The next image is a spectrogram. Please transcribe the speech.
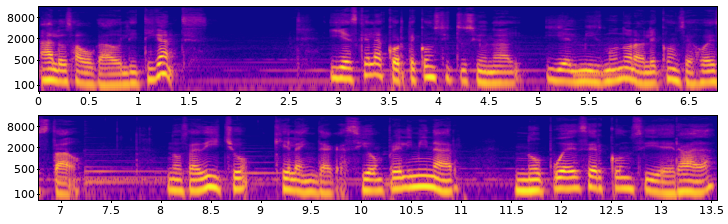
a los abogados litigantes. Y es que la Corte Constitucional y el mismo Honorable Consejo de Estado nos ha dicho que la indagación preliminar no puede ser considerada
